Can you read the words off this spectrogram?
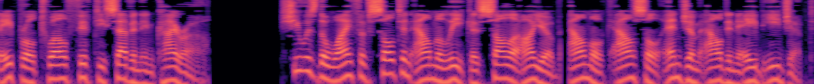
April 1257 in Cairo. She was the wife of Sultan al-Malik as Salah Ayyub, al-Mulk al-Sul Enjam al-Din Abe Egypt's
